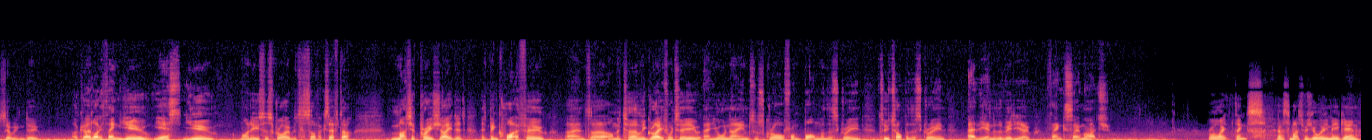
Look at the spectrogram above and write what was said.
see what we can do. Okay, I'd like to thank you, yes, you, my new subscriber to Suffolk Sifter. Much appreciated. There's been quite a few and uh, I'm eternally grateful to you and your names will scroll from bottom of the screen to top of the screen at the end of the video. Thanks so much. Right, thanks ever so much for joining me again.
